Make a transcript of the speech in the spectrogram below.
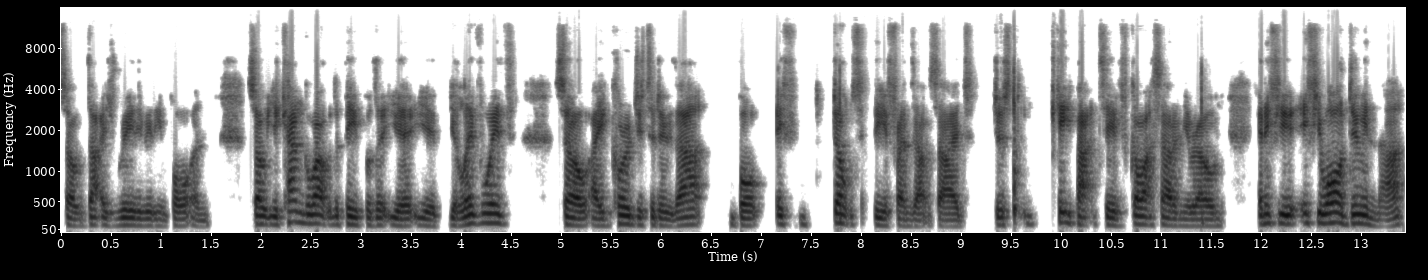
So that is really, really important. So you can go out with the people that you you, you live with. So I encourage you to do that. But if don't see your friends outside, just keep active, go outside on your own. And if you if you are doing that,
